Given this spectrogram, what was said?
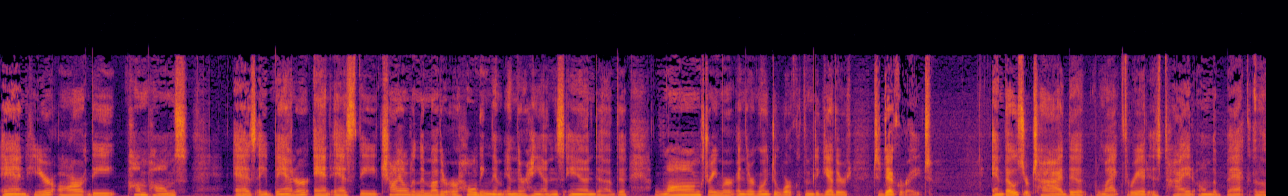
And here are the pom-poms as a banner and as the child and the mother are holding them in their hands and uh, the long streamer and they're going to work with them together to decorate and those are tied the black thread is tied on the back of the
